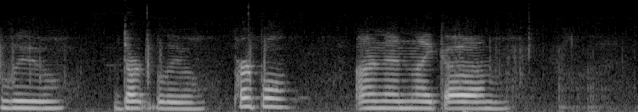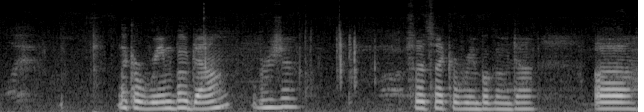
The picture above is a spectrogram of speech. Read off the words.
Blue. Dark blue. Purple. And then like, um, like a rainbow down version. So it's like a rainbow going down. Uh,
